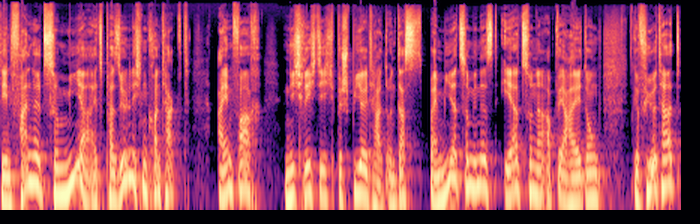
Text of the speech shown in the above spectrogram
den Funnel zu mir als persönlichen Kontakt einfach nicht richtig bespielt hat und das bei mir zumindest eher zu einer Abwehrhaltung geführt hat.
